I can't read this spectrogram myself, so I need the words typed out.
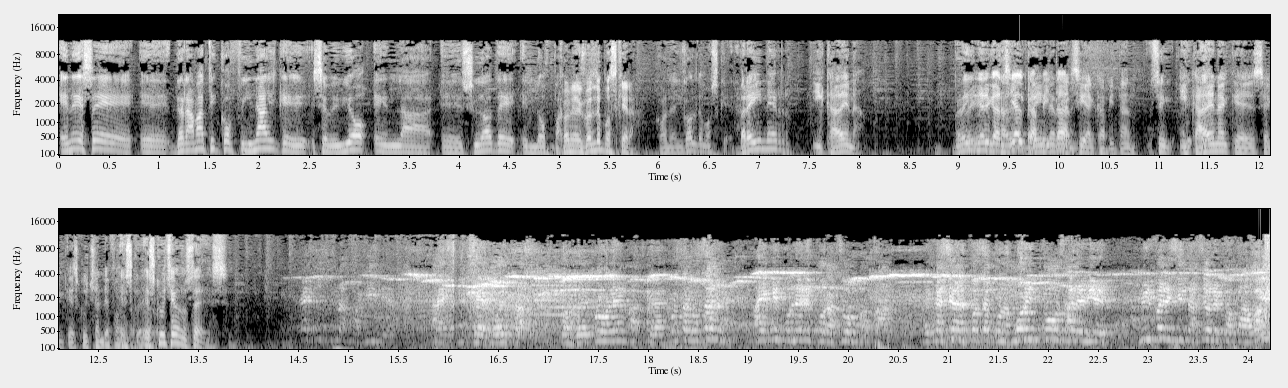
en ese eh, dramático final que se vivió en la eh, ciudad de Los Palmas. Con el gol de Mosquera. Con el gol de Mosquera. Breiner y Cadena. Breiner García, el capitán. García, el capitán. Sí. Y Cadena, que es el que escuchan de fondo. Es- escuchen ustedes. se demuestra. Cuando hay problemas, que las cosas no salen, hay que poner el corazón, papá. Hay que hacer las cosas con amor y todo sale bien. Mil felicitaciones, papá. ¡Vamos!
